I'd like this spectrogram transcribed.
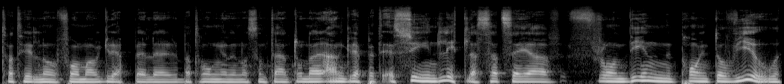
ta till någon form av grepp eller batong eller något sånt där. Och när angreppet är synligt, så att säga, från din point of view.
